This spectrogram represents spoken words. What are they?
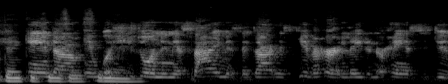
Thank you, and, um, Jesus. and what Amen. she's doing in the assignments that God has given her and laid in her hands to do.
